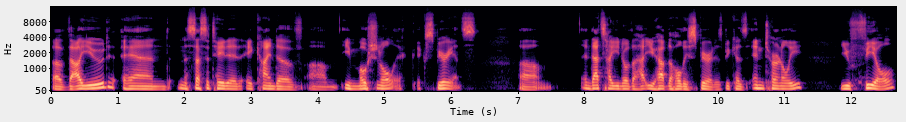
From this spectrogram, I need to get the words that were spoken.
uh, valued and necessitated a kind of um, emotional experience. Um, and that's how you know that you have the Holy Spirit is because internally you feel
